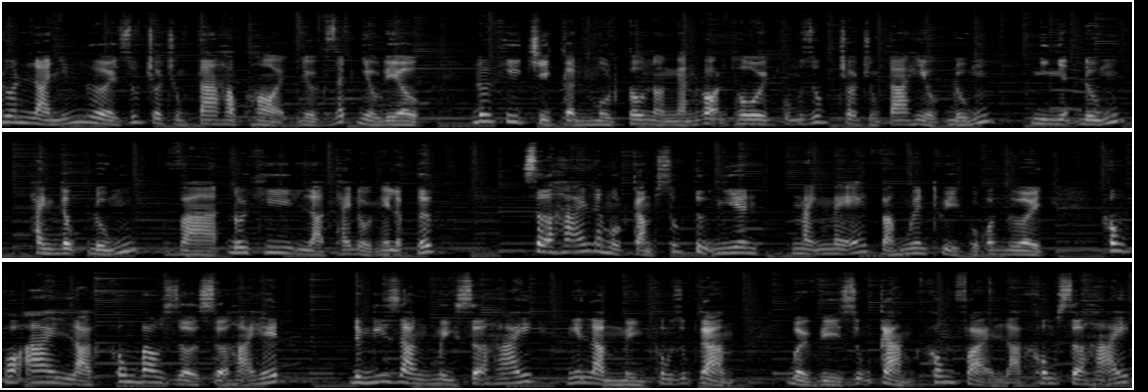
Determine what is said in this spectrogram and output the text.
luôn là những người giúp cho chúng ta học hỏi được rất nhiều điều. Đôi khi chỉ cần một câu nói ngắn gọn thôi cũng giúp cho chúng ta hiểu đúng, nhìn nhận đúng, hành động đúng và đôi khi là thay đổi ngay lập tức. Sợ hãi là một cảm xúc tự nhiên, mạnh mẽ và nguyên thủy của con người. Không có ai là không bao giờ sợ hãi hết. Đừng nghĩ rằng mình sợ hãi nghĩa là mình không dũng cảm, bởi vì dũng cảm không phải là không sợ hãi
